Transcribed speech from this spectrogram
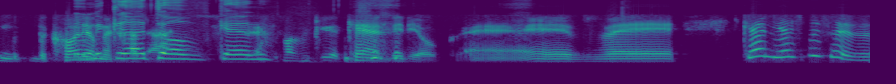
בכל יום מחדש. במקרה הטוב, כן. כן, בדיוק. אה, וכן, יש בזה איזה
